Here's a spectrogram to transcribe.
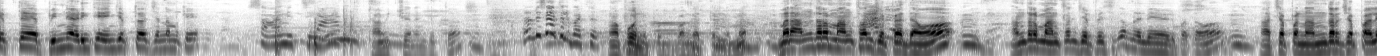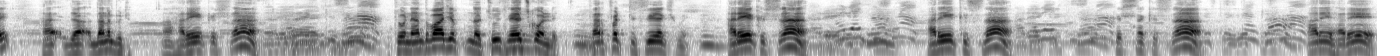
చెప్తే పిన్ని అడిగితే ఏం చెప్తావు చిన్నమ్మకి? ఇచ్చారని చెప్తావు? రెండు చేతులు పట్టు. ఆ, పోనీ పోనీ బంగారు తల్లమ్మ. మరి అందరం మంత్రం చెప్పేద్దాము. అందరం మంత్రం చెప్పేసి మరి మేము వెళ్ళిపోతాము. ఆ, చెప్పండి అందరు చెప్పాలి. హ- ద- దండం పెట్టు. ఆ, హరే కృష్ణ. చూడండి ఎంత బాగా చెప్తుందో. చూసి నేర్చుకోండి. పర్ఫెక్ట్ శ్రీలక్ష్మి. హరే కృష్ణ. హరే కృష్ణ. కృష్ణ కృష్ణ. హరే హరే.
